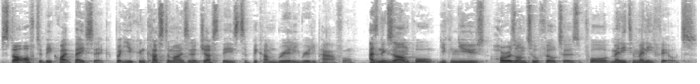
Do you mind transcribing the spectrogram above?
start off to be quite basic, but you can customize and adjust these to become really, really powerful. As an example, you can use horizontal filters for many to many fields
